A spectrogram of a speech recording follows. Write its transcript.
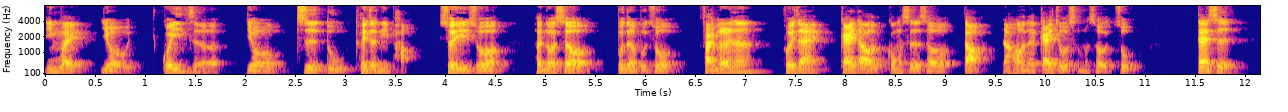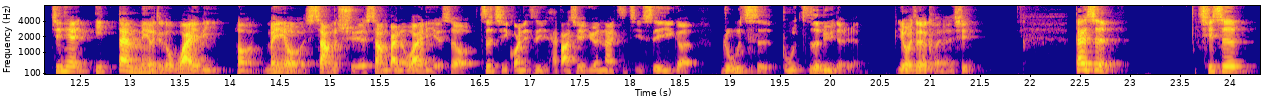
因为有规则、有制度推着你跑，所以说很多时候不得不做，反而呢会在该到公司的时候到，然后呢该做什么时候做。但是今天一旦没有这个外力哦，没有上学上班的外力的时候，自己管理自己才发现，原来自己是一个如此不自律的人，有这个可能性。但是其实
